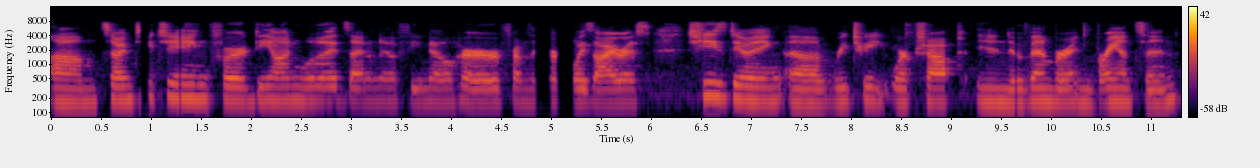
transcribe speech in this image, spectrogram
um, so I'm teaching for Dion Woods. I don't know if you know her from the Turquoise Iris. She's doing a retreat workshop in November in Branson,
